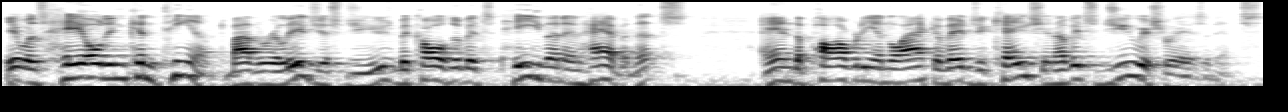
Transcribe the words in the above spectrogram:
It was held in contempt by the religious Jews because of its heathen inhabitants and the poverty and lack of education of its Jewish residents.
